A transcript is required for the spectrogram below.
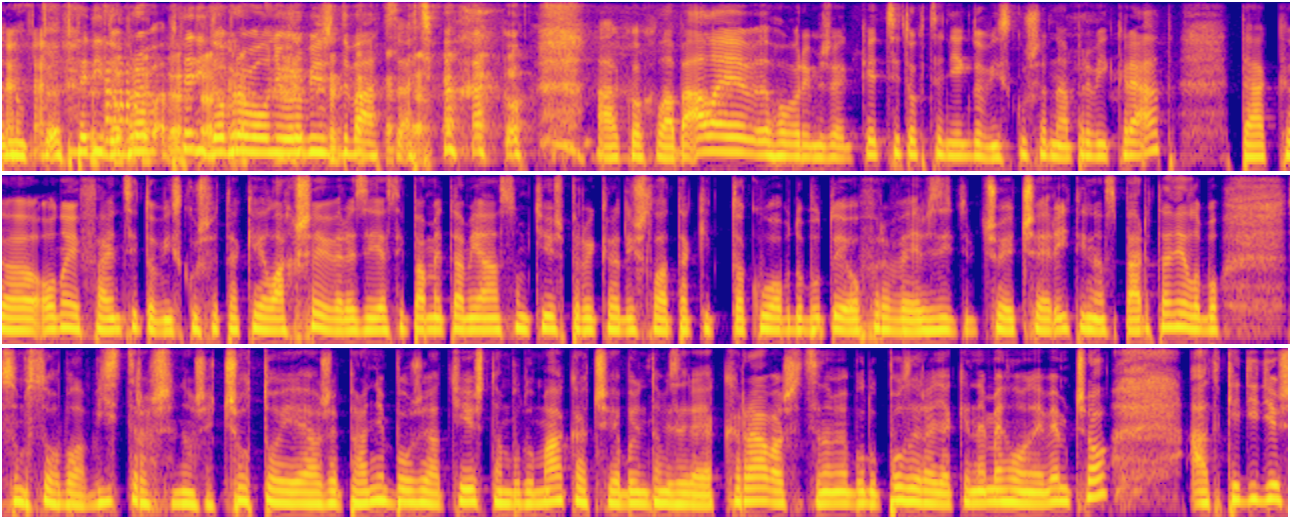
No, vtedy, dobro, vtedy dobrovoľne urobíš 20 ako, ako chlap. Ale hovorím, že keď si to chce niekto vyskúšať na prvýkrát, tak e, ono je fajn si to vyskúšať také ľahšej verzii. Ja si pamätám, ja som tiež prvýkrát išla taký, takú obdobu tej offer verzii, čo je Charity na Spartane, lebo som z toho bola vystrašená, že čo to je a že pane Bože, a tiež tam budú makači a budem tam vyzerať ako kráva, všetci na mňa budú pozerať, aké nemehlo, neviem čo. A keď ideš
